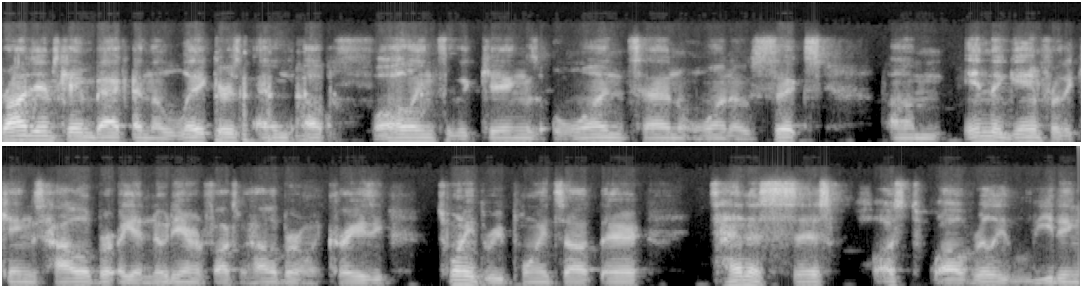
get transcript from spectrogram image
LeBron James came back, and the Lakers end up falling to the Kings 110 106. Um, in the game for the Kings, Haliburton, again, no De'Aaron Fox, but Haliburton went crazy. 23 points out there, 10 assists, plus 12, really leading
